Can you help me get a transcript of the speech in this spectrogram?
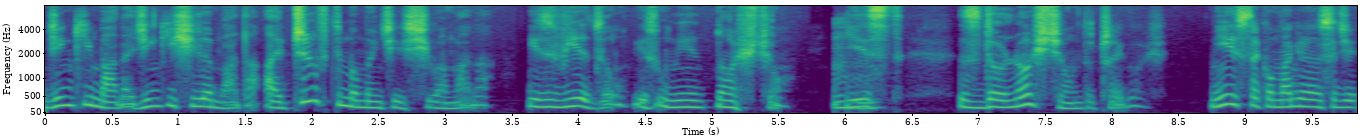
dzięki mana, dzięki sile mana. Ale czym w tym momencie jest siła mana? Jest wiedzą, jest umiejętnością, mhm. jest zdolnością do czegoś. Nie jest taką magią na zasadzie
